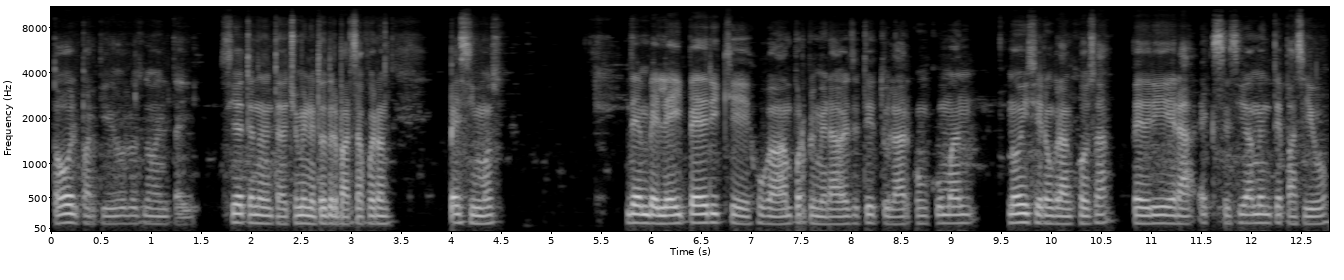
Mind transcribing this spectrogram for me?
todo el partido, los 90 7, 98 minutos del Barça fueron pésimos. Dembélé y Pedri, que jugaban por primera vez de titular con Kuman, no hicieron gran cosa. Pedri era excesivamente pasivo,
